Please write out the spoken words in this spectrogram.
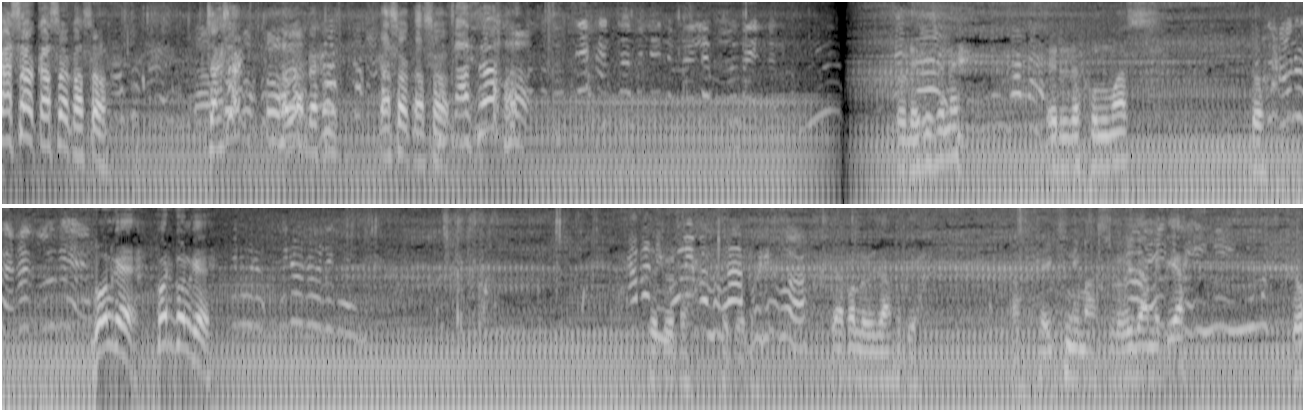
কাছ কাছ কাছ। কাছ কাছ। তো দেখিছেনে? এইটো এটা শোল মাছ। তো গ'লগে? ক'ত গ'লগে? ইয়াৰ পৰা লৈ যাম এতিয়া সেইখিনি মাছ লৈ যাম এতিয়া। তো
